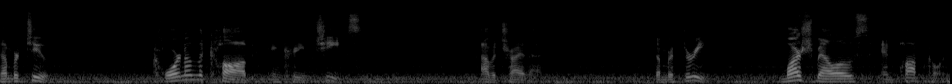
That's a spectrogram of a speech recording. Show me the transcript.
Number two, corn on the cob and cream cheese. I would try that. Number three, marshmallows and popcorn.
